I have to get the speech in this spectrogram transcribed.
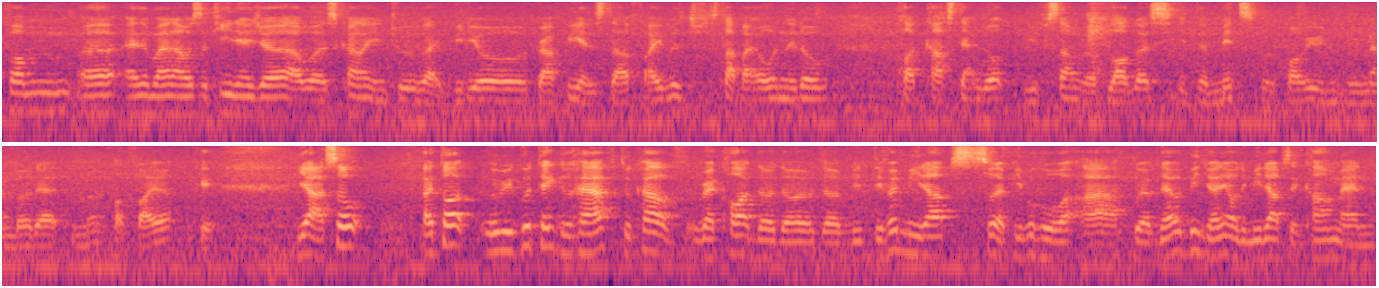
from uh, and when I was a teenager, I was kind of into like videography and stuff. I even started my own little podcast network with some of the bloggers in the midst will probably remember that. Remember Podfire? Okay. Yeah, so I thought it would be a good thing to have to kind of record the, the, the different meetups so that people who are who have never been to any of the meetups can come and,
